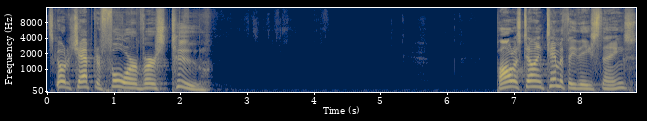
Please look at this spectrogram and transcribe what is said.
Let's go to chapter 4, verse 2. Paul is telling Timothy these things.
